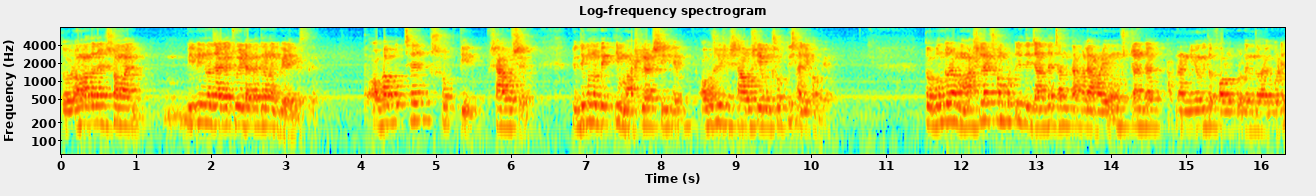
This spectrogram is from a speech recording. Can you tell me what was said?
তো রমাদানের সময় বিভিন্ন জায়গায় চুরি ডাকাতি অনেক বেড়ে গেছে। তো অভাব হচ্ছে শক্তির, সাহসের। যদি কোনো ব্যক্তি মার্শাল আর্ট শিখে, অবশ্যই সে সাহসী এবং শক্তিশালী হবে। তো বন্ধুরা মার্শাল আর্ট সম্পর্কে যদি জানতে চান, তাহলে আমার এই অনুষ্ঠানটা আপনারা নিয়মিত ফলো করবেন দয়া করে।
